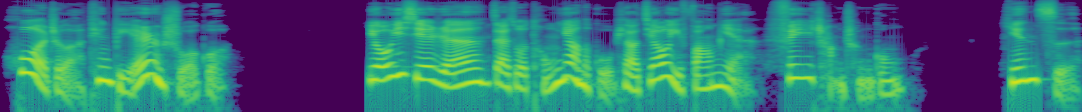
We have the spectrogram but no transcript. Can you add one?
或者听别人说过。有一些人在做同样的股票交易方面非常成功，因此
